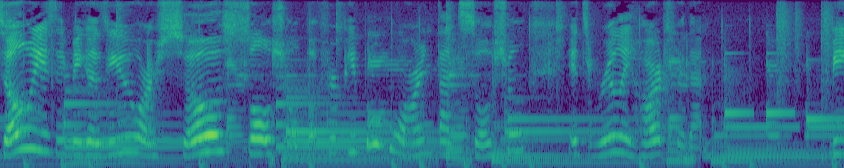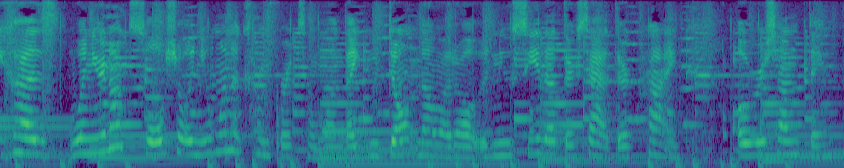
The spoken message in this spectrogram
so easy because you are so social, but for people who aren't that social, it's really hard for them. Because when you're not social and you want to comfort someone that you don't know at all, and you see that they're sad, they're crying over something,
